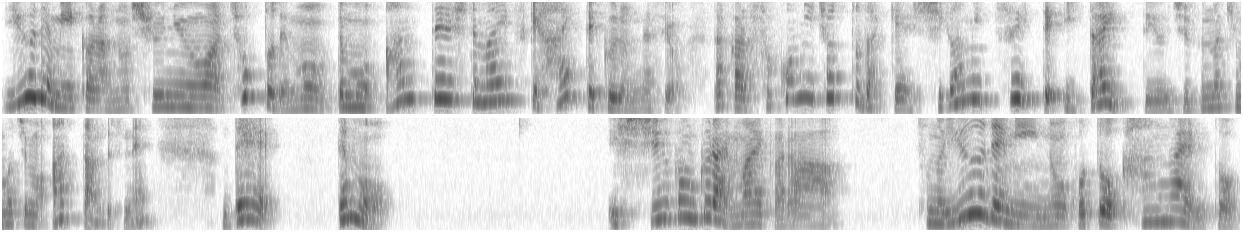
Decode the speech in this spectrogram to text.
ユーデミーからの収入はちょっとでもでも安定して毎月入ってくるんですよだからそこにちょっとだけしがみついていたいっていう自分の気持ちもあったんですねででも1週間くらい前からそのユーデミーのことを考えると、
